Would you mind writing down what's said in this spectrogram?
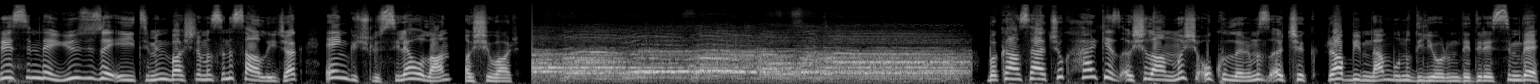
Resimde yüz yüze eğitimin başlamasını sağlayacak en güçlü silah olan aşı var. Bakan Selçuk herkes aşılanmış okullarımız açık. Rabbimden bunu diliyorum dedi resimde.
